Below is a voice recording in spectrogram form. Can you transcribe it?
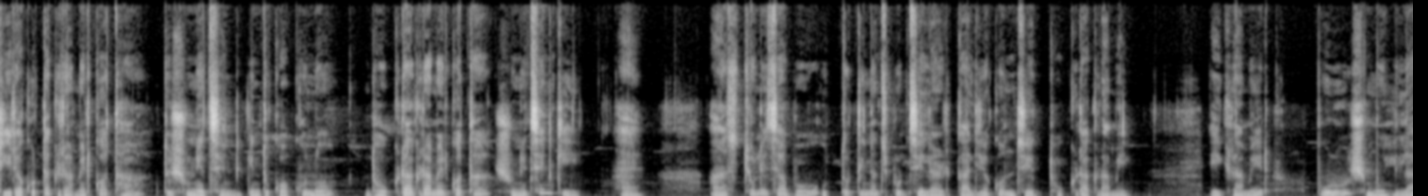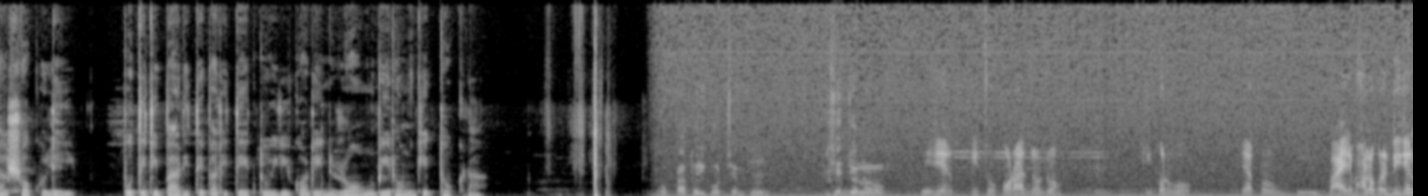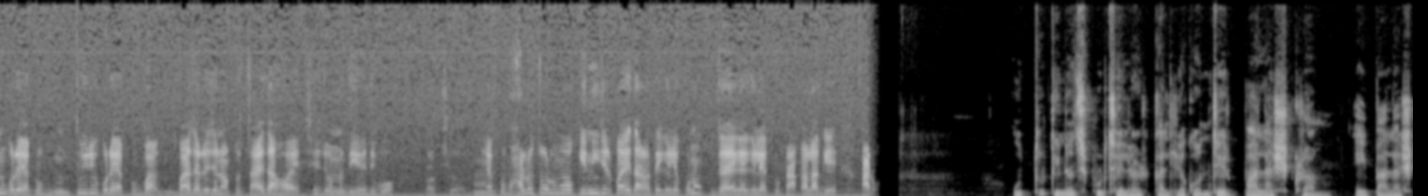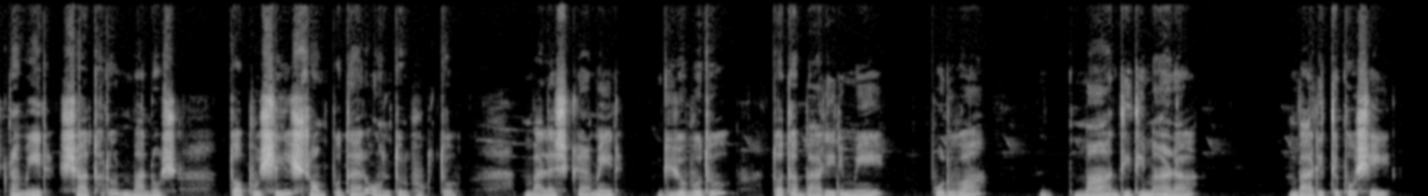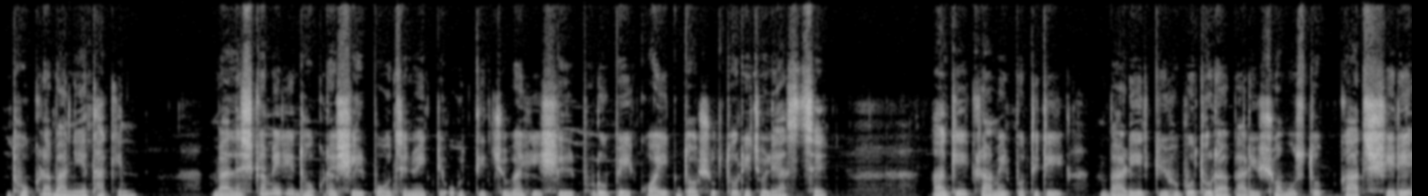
Terracotta গ্রামের কথা তো শুনেছেন কিন্তু কখনো ধোকরা গ্রামের কথা শুনেছেন কি? হ্যাঁ আজ চলে যাব উত্তর দিনাজপুর জেলার কালিয়াগঞ্জের ধোকরা গ্রামে। এই গ্রামের পুরুষ মহিলা সকলেই প্রতিটি বাড়িতে বাড়িতে তৈরি করেন রং বেরঙের ধোকরা। ধোকরা তৈরি করছেন? কিসের জন্য? নিজের কিছু করার জন্য। কি করব? একটু বাইরে ভালো করে ডিজাইন করে একটু তৈরি করে একটু বা- বাজারে যেন একটা চাহিদা হয় সেই জন্য দিয়ে দিব। আচ্ছা। একটু ভালো চলবো কি নিজের পায়ে দাঁড়াতে গেলে কোনো জায়গায় গেলে একটু টাকা লাগে আর উত্তর দিনাজপুর জেলার কালিয়াগঞ্জের বালাস গ্রাম। এই বালাস গ্রামের সাধারণ মানুষ তপশিলি সম্প্রদায়ের অন্তর্ভুক্ত। বালাস গ্রামের গৃহবধূ তথা বাড়ির মেয়ে পড়ুয়া মা দিদিমারা বাড়িতে বসেই ধোকরা বানিয়ে থাকেন। বালাস গ্রামের এই ধোকরা শিল্প যেন একটি ঐতিহ্যবাহী শিল্পরূপে কয়েক দশক ধরে চলে আসছে। আগে গ্রামের প্রতিটি বাড়ির গৃহবধূরা বাড়ির সমস্ত কাজ সেরে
